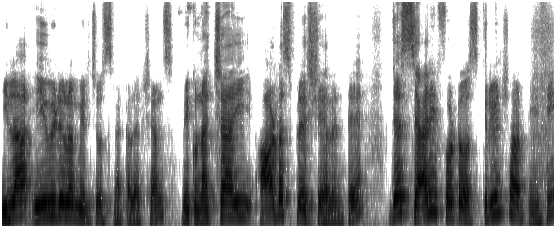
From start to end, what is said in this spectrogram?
ఇలా ఈ వీడియోలో మీరు చూసిన కలెక్షన్స్ మీకు నచ్చాయి ఆర్డర్స్ ప్లేస్ చేయాలంటే జస్ట్ శారీ ఫోటో స్క్రీన్ షాట్ తీసి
